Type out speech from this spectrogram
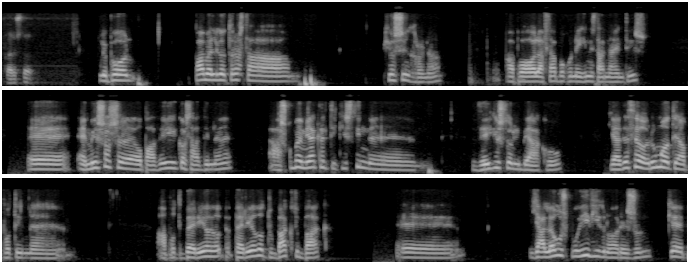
Ευχαριστώ. Λοιπόν, πάμε λίγο τώρα στα πιο σύγχρονα από όλα αυτά που έχουν γίνει στα 90s. Ε, εμείς ως ε, οπαδοί Κωνσταντίνε ασκούμε μια κριτική στην ε, διοίκηση του Ολυμπιακού γιατί θεωρούμε ότι από την, ε, από την περίοδο, περίοδο του back-to-back ε, για λόγους που οι ίδιοι γνωρίζουν και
